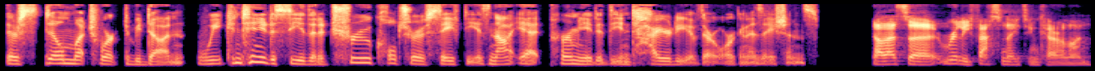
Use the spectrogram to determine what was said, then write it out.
there's still much work to be done. We continue to see that a true culture of safety has not yet permeated the entirety of their organizations. Now, that's uh, really fascinating, Caroline.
